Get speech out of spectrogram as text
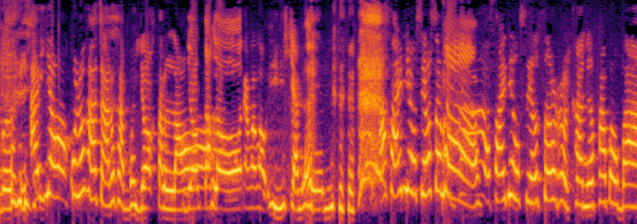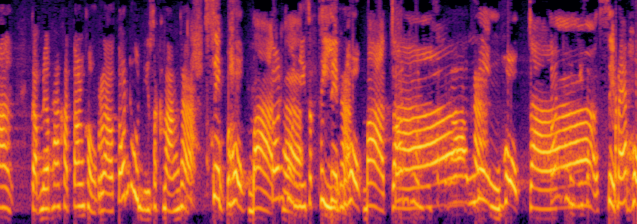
เบอร์นี้ไอยหยอกคุณลูกค้าจ๋าลูกค้าบอกหยอกตลอดยอกตลอดแต่ว่าเราอีแกมเย็นอาไซส์เดียวเซลล์สรุปค่ะค่ะไซส์เดียวเซลล์สรุปค่ะเนื้อผ้าเบาบางกับเนื้อผ้าคัตตอนของเราต้นทุนอีกสักครั้งค่ะสิบหกบาท ต้นทุนค่ะนี้สักทีสิบค่ะหกบาทจ้าต้นทุนอีกสักรอบค่ะหนึ่งหกจ้าต้นทุนอีกสักสิบแป๊บห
